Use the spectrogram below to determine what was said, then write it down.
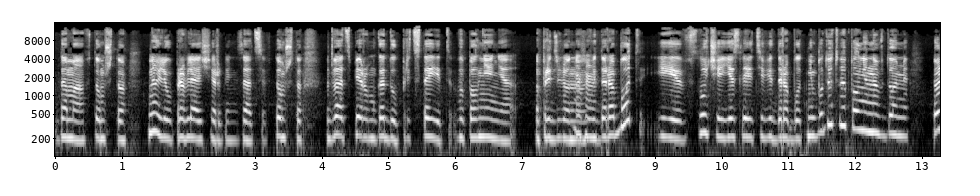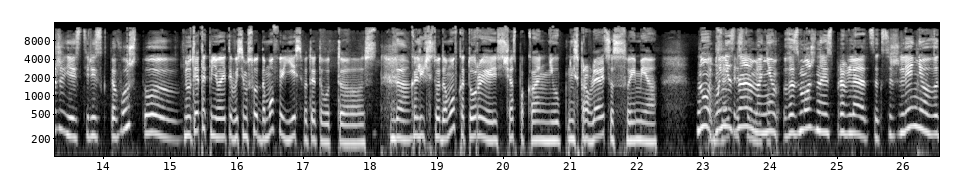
дома в том, что, ну или управляющие организации, в том, что в 2021 году предстоит выполнение определенного uh-huh. вида работ, и в случае, если эти виды работ не будут выполнены в доме, тоже есть риск того, что... Ну, вот я так понимаю, это 800 домов, и есть вот это вот э, да. количество домов, которые сейчас пока не, не справляются со своими Ну, мы не знаем, они, возможно, исправляются. К сожалению, вот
